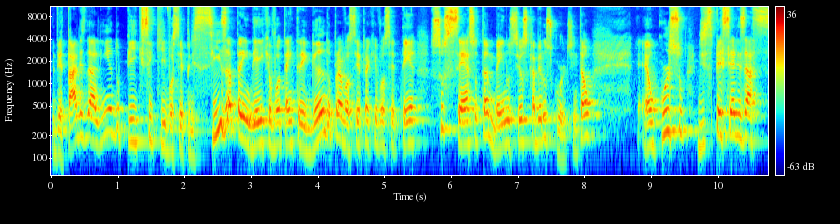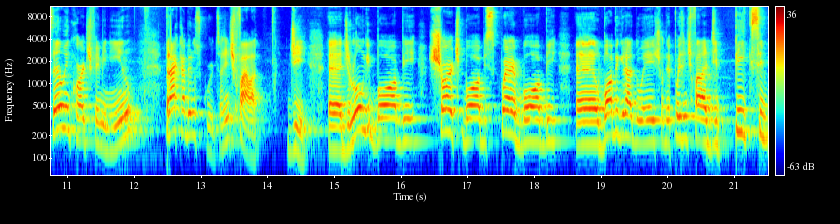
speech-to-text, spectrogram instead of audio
detalhes da linha do Pixie que você precisa aprender e que eu vou estar entregando para você para que você tenha sucesso também nos seus cabelos curtos. Então, é um curso de especialização em corte feminino para cabelos curtos. A gente fala de, é, de long bob, short bob, square bob, é, o bob graduation, depois a gente fala de pixie,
